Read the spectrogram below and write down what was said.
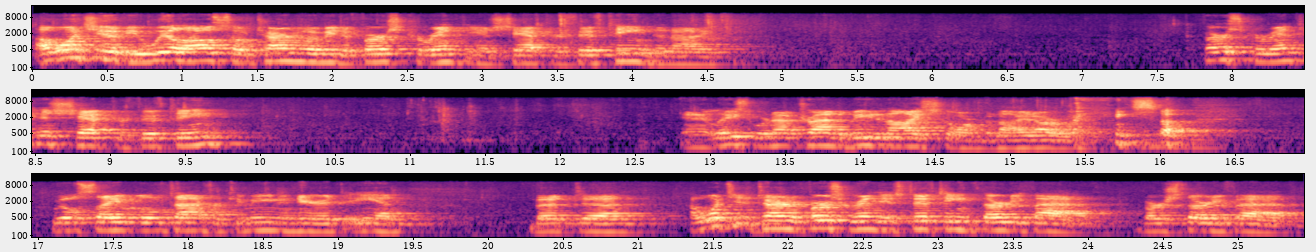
I want you, if you will, also turn with me to 1 Corinthians chapter 15 tonight. 1 Corinthians chapter 15. And at least we're not trying to beat an ice storm tonight, are we? so we'll save a little time for communion here at the end. But uh, I want you to turn to 1 Corinthians 15, 35, verse 35.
